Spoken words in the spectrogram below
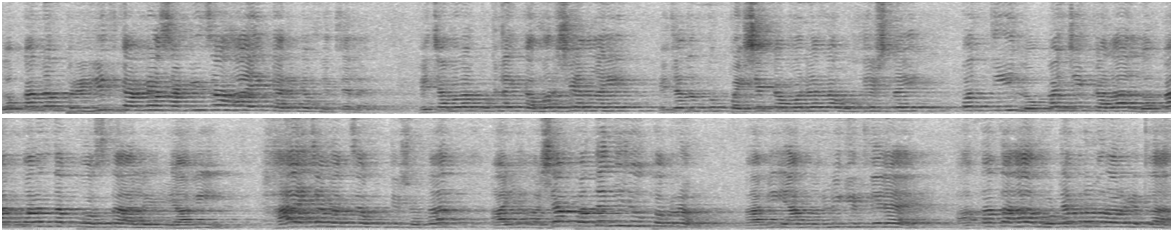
लोकांना प्रेरित करण्यासाठीचा हा एक कार्यक्रम घेतलेला आहे. ह्याच्यामध्ये कुठलाही कमर्शियल नाही ह्याच्यातून खूप पैसे कमवण्याचा उद्देश नाही पण ती लोकांची कला लोकांपर्यंत पोहोचता आली यावी हा याच्या मागचा उद्देश होता. आणि अशा पद्धतीचे उपक्रम आम्ही यापूर्वी घेतलेले आहे. आता तर हा मोठ्या प्रमाणावर घेतला.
